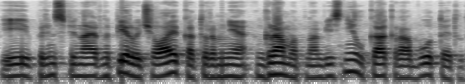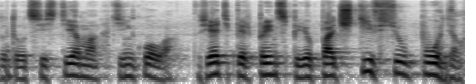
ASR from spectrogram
И, в принципе, наверное, первый человек, который мне грамотно объяснил, как работает вот эта вот система Тинькова. То есть я теперь, в принципе, ее почти всю понял.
